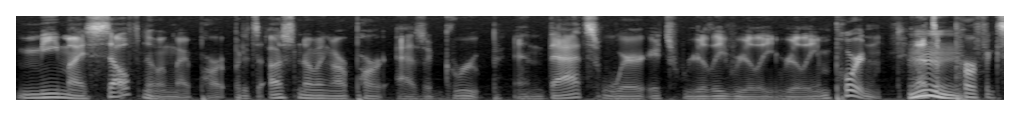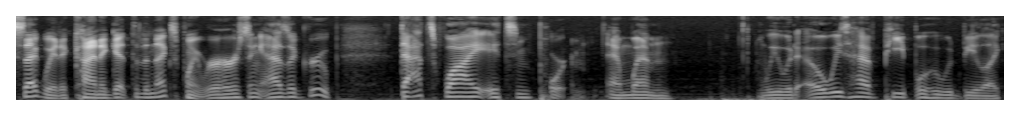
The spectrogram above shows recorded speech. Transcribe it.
me, myself, knowing my part, but it's us knowing our part as a group. And that's where it's really, really, really important. And that's Mm. a perfect segue to kind of get to the next point rehearsing as a group. That's why it's important. And when we would always have people who would be like,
